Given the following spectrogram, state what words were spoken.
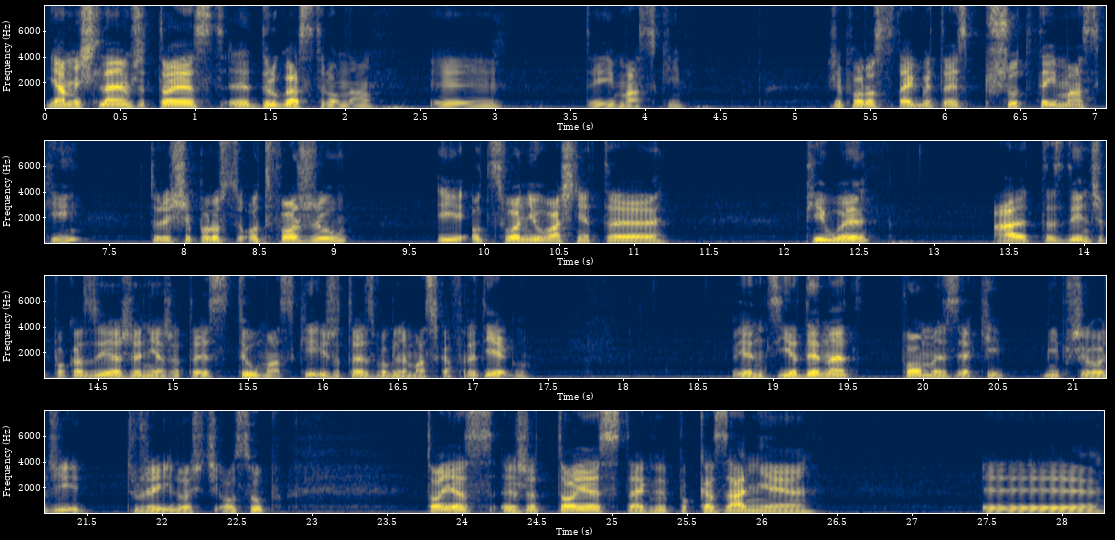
ja myślałem, że to jest y, druga strona y, tej maski. Że po prostu tak jakby to jest przód tej maski, który się po prostu otworzył i odsłonił właśnie te piły, ale to zdjęcie pokazuje, że nie, że to jest tył maski i że to jest w ogóle maska Frediego. Więc jedyny pomysł, jaki mi przychodzi i dużej ilości osób, to jest, że to jest jakby pokazanie yy,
